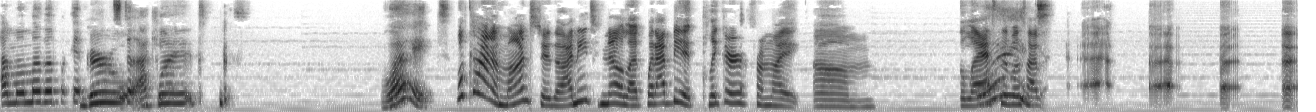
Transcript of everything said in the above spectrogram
I'm a motherfucking Girl, monster. I can, what? What? What kind of monster though? I need to know. Like, would I be a clicker from like um The Last of Us? What? I, uh, uh, uh, uh,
